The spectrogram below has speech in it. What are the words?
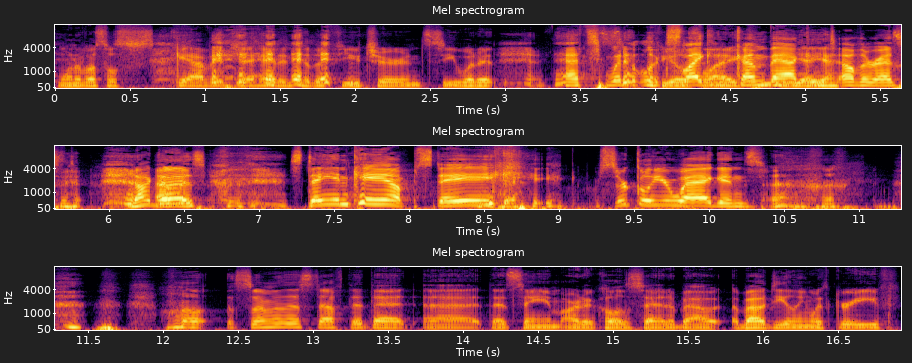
One of us will scavenge ahead into the future and see what it. That's what it looks like, like. and come back and tell the rest Not of us. Stay in camp. Stay. Circle your wagons. Well, some of the stuff that that uh, that same article said about about dealing with grief,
